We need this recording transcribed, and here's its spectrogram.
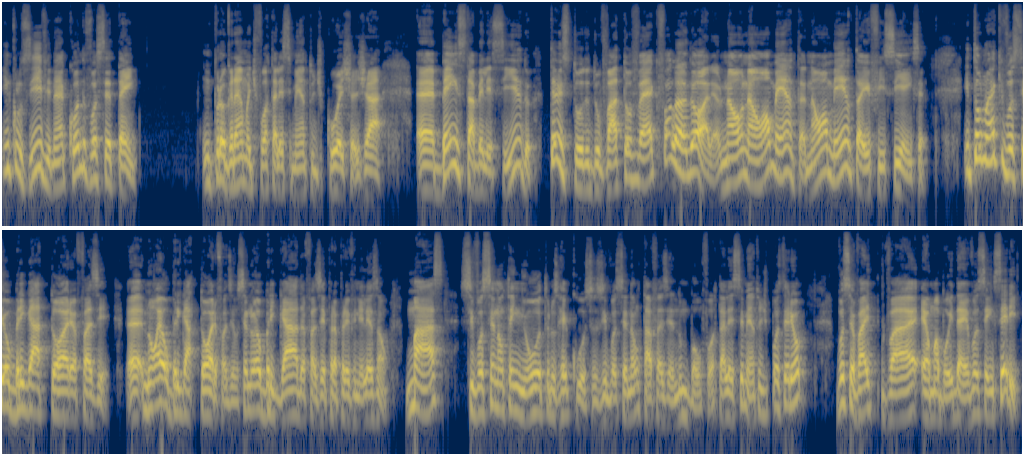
Inclusive, né, quando você tem um programa de fortalecimento de coxa já é, bem estabelecido, tem um estudo do Vatovec falando, olha, não, não aumenta, não aumenta a eficiência. Então não é que você é obrigatório a fazer, é, não é obrigatório fazer, você não é obrigado a fazer para prevenir lesão, mas se você não tem outros recursos e você não está fazendo um bom fortalecimento de posterior, você vai, vai, é uma boa ideia você inserir.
